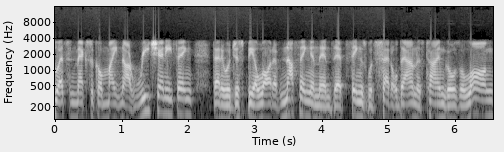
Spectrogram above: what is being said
U.S. and Mexico might not reach anything, that it would just be a lot of nothing, and then that things would settle down as time goes along.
